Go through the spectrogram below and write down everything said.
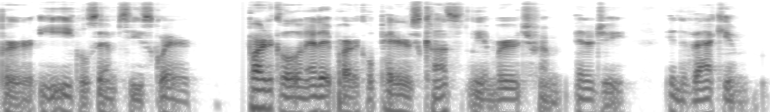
per E equals mc squared. Particle and antiparticle pairs constantly emerge from energy in the vacuum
